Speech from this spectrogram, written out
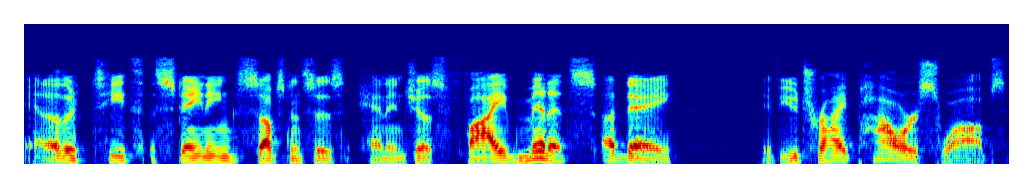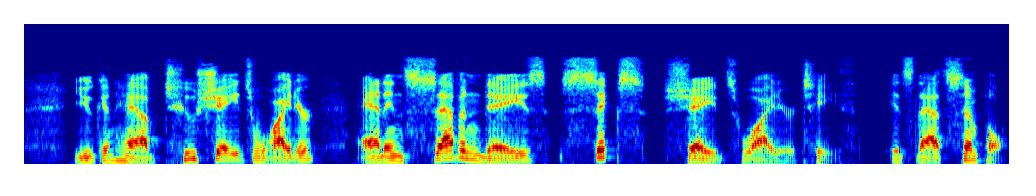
and other teeth staining substances. And in just five minutes a day, if you try power swabs, you can have two shades whiter and in seven days, six shades whiter teeth. It's that simple.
